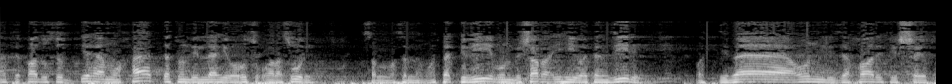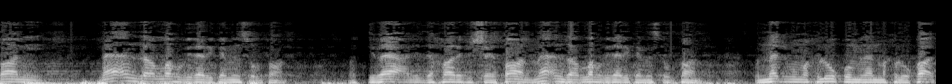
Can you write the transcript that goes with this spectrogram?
اعتقاد صدقها محادة لله ورسوله صلى الله عليه وسلم وتكذيب بشرعه وتنزيله واتباع لزخارف الشيطان ما أنزل الله بذلك من سلطان. واتباع لزخارف الشيطان. ما أنزل الله بذلك من سلطان. والنجم مخلوق من المخلوقات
